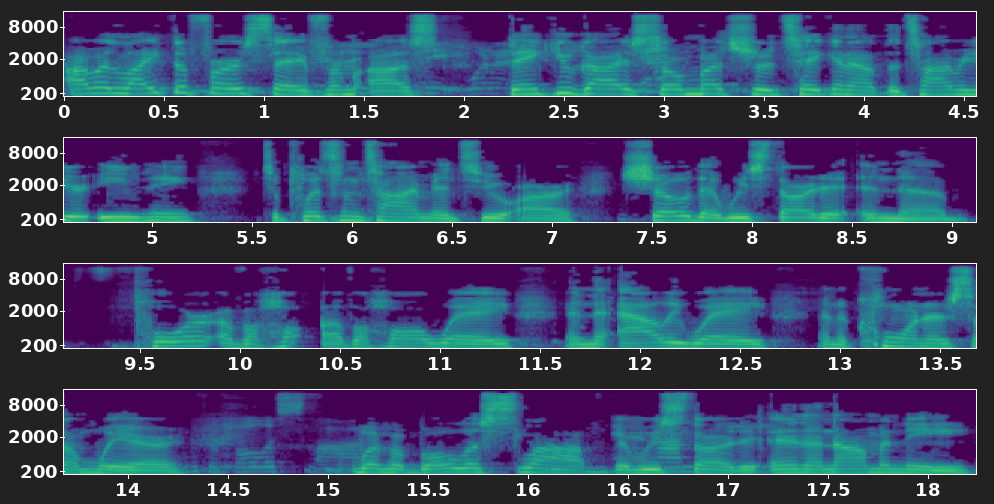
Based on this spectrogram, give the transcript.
I would like to first say from us, thank you guys so much for taking out the time of your evening to put some time into our show that we started in the poor of a of a hallway in the alleyway in a corner somewhere with a bowl of slop. with a bowl of slop that And we nominee. started and a nominee.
